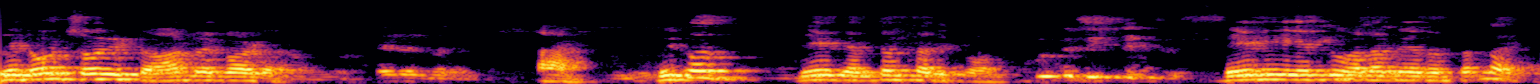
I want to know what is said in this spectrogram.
they don't show it on record ಹಾಂ ಬಿಕಾಸ್ They themselves are involve Could be big nexus. ಬೇಲಿ ಎದ್ದು ಹೊಲ ಬೇಯೋದಂತಾರಲ್ಲ ಹಾಗೆ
